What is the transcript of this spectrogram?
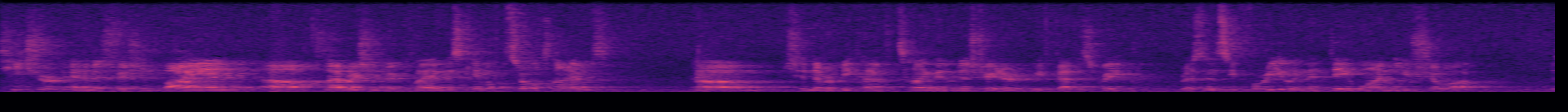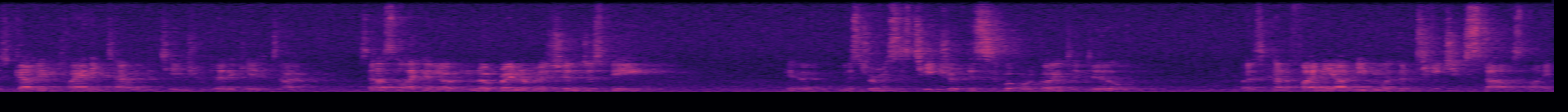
Teacher and administration buy-in, um, collaboration during planning. This came up several times. Um, should never be kind of telling the administrator, we've got this great residency for you, and then day one you show up. There's got to be planning time with the teacher, dedicated time. Sounds like a no- no-brainer, but it shouldn't just be, you know, Mr. and Mrs. Teacher, this is what we're going to do. But it's kind of finding out even what their teaching style is like.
